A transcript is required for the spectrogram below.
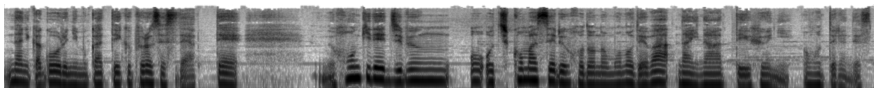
何かゴールに向かっていくプロセスであって、本気で自分を落ち込ませるほどのものではないなっていうふうに思ってるんです。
